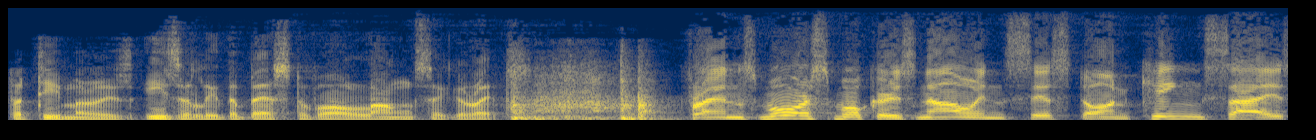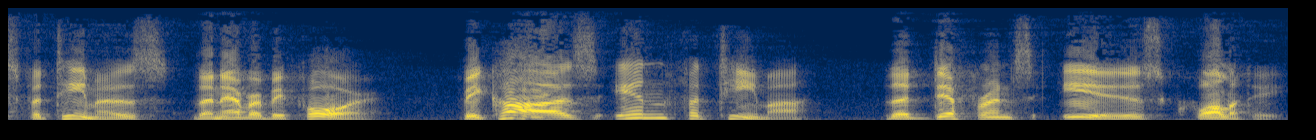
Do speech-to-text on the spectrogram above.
Fatima is easily the best of all long cigarettes. Friends, more smokers now insist on king size Fatimas than ever before. Because in Fatima, the difference is quality.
